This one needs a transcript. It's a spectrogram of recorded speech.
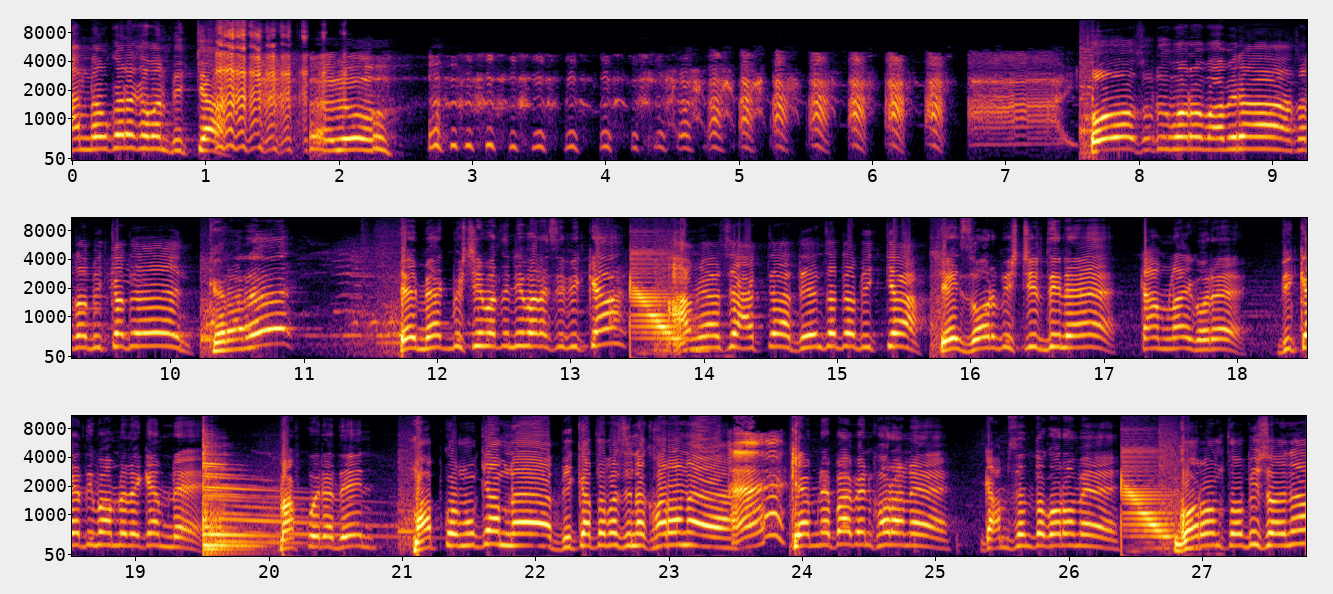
আন্নাও করে খাবেন ভিক্ষা। ও ছোট বড় ভাবিরা চারটা ভিক্ষা দেন। কেরা রে? এই মেঘ বৃষ্টির মধ্যে নিবার আছি ভিক্ষা? আমি আছি আটটা দেন চারটা ভিক্ষা। এই ঝড় বৃষ্টির দিনে কাম নাই ঘরে। ভিক্ষা দিব আপনারা কেমনে? মাফ কইরা দেন। মাফ করব কেমনে? ভিক্ষা তো পাচ্ছি না খরা না কেমনে পাবেন খরানে? গামছেন তো গরমে। গরম তো বিষয় না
